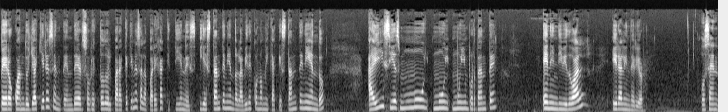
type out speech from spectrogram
Pero cuando ya quieres entender sobre todo el para qué tienes a la pareja que tienes y están teniendo la vida económica que están teniendo, ahí sí es muy, muy, muy importante en individual ir al interior. O sea,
